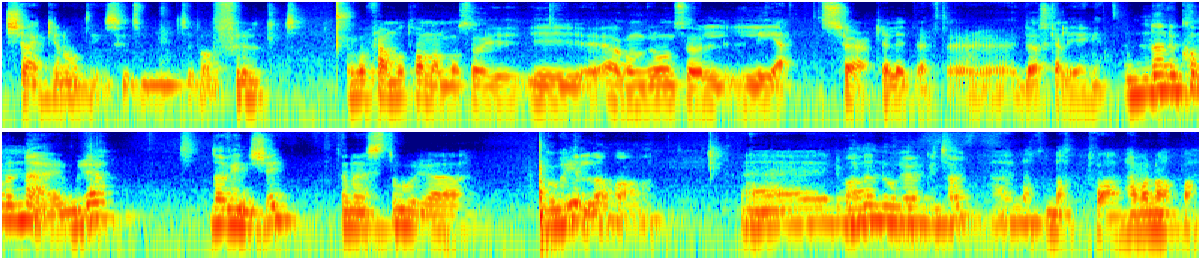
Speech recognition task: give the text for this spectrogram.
käkar någonting. Ser ut som typ av frukt. Jag går fram mot honom och så i, i ögonvrån så let, söker jag lite efter eh, dödskallegänget. När du kommer närmre Da Vinci, den här stora gorillan var han? Nej, det Var han var en orangutang? ja, var han. Han var en apa.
